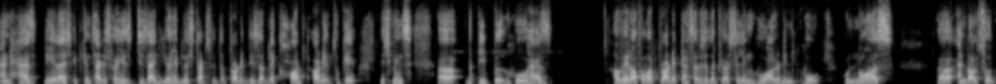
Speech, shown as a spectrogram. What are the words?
and has realized it can satisfy his desire, your headline starts with the product. These are like hot audience, okay? Which means uh, the people who has aware of our product and services that we are selling, who already who who know us uh, and also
